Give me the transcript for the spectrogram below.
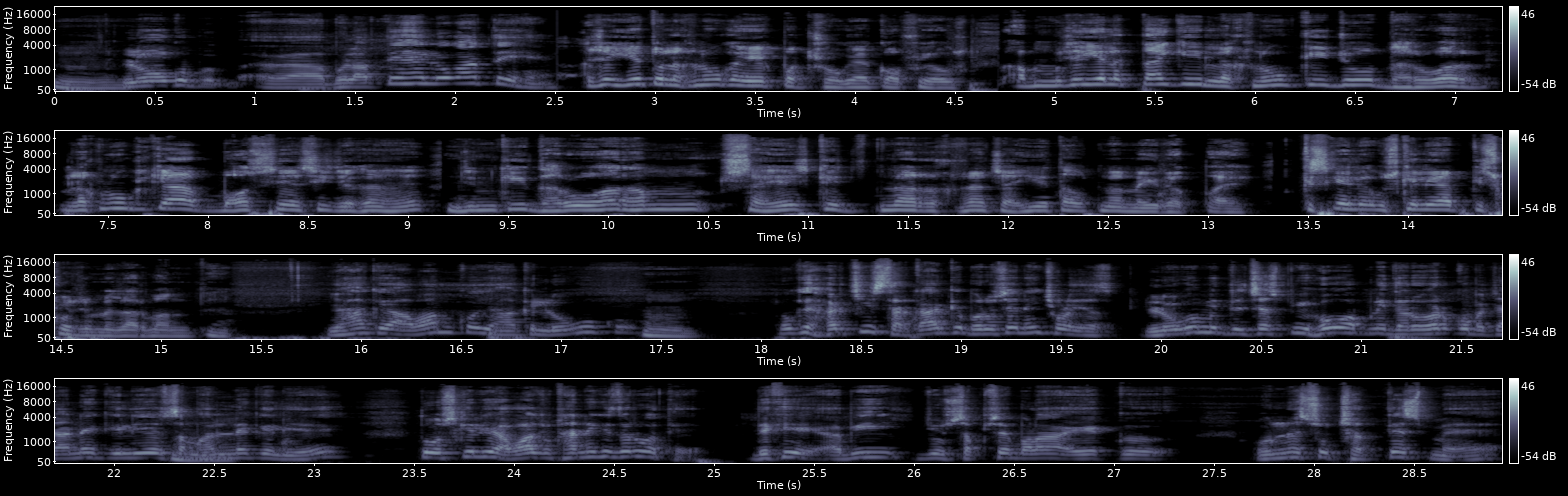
हम्म, लोगों को बुलाते हैं लोग आते हैं। अच्छा ये तो लखनऊ का एक पक्ष हो गया कॉफ़ी हाउस अब मुझे ये लगता है कि लखनऊ की जो धरोहर लखनऊ की क्या बहुत सी ऐसी जगह है जिनकी धरोहर हम सहेज के जितना रखना चाहिए था उतना नहीं रख पाए। किसके लिए उसके लिए आप किसको जिम्मेदार मानते हैं? यहाँ के आवाम को यहाँ के लोगों को। हम्म, क्योंकि हर चीज़ सरकार के भरोसे नहीं छोड़ी जा सकती। लोगों में दिलचस्पी हो अपनी धरोहर को बचाने के लिए संभालने के लिए तो उसके लिए आवाज़ उठाने की ज़रूरत है। देखिए अभी जो सबसे बड़ा एक 1936 में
